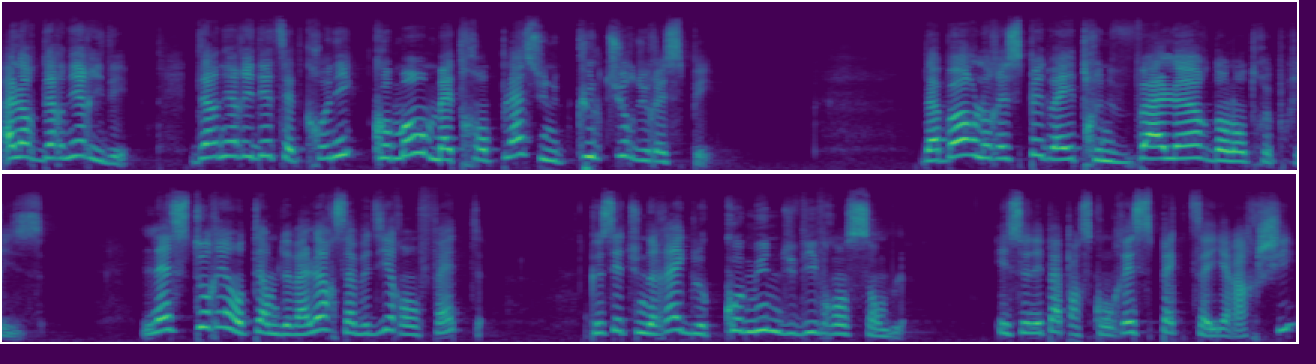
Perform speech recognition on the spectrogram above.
Alors, dernière idée. Dernière idée de cette chronique, comment mettre en place une culture du respect? D'abord, le respect doit être une valeur dans l'entreprise. L'instaurer en termes de valeur, ça veut dire en fait que c'est une règle commune du vivre ensemble. Et ce n'est pas parce qu'on respecte sa hiérarchie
